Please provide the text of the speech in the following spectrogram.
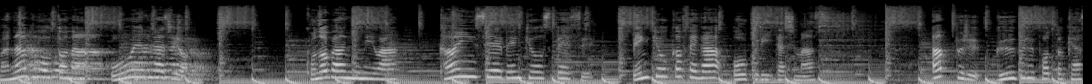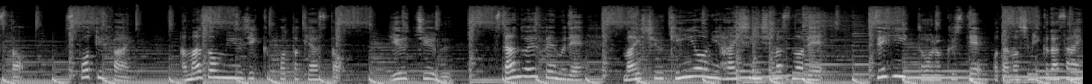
学ぶ大人応援ラジオ。この番組は会員制勉強スペース勉強カフェがお送りいたします。Apple、Google Podcast、Spotify、Amazon Music Podcast、YouTube、スタンド FM で毎週金曜に配信しますのでぜひ登録してお楽しみください。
